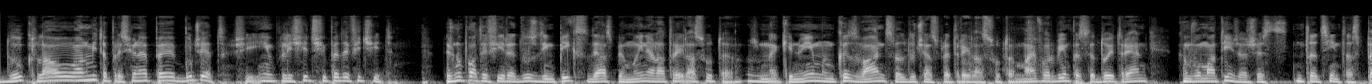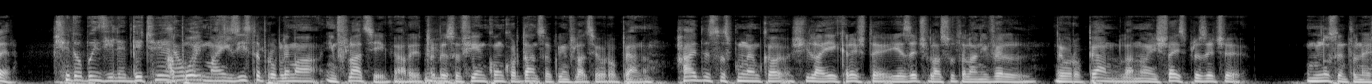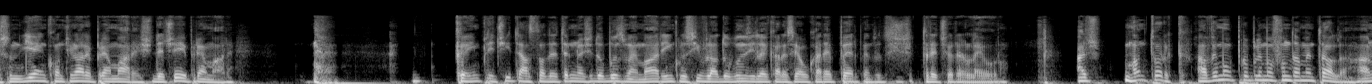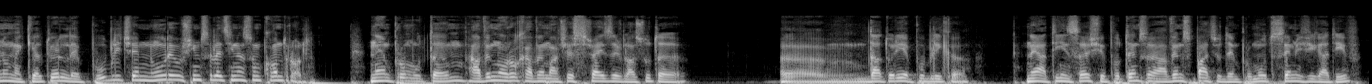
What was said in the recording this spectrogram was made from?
duc la o anumită presiune pe buget și implicit și pe deficit. Deci nu poate fi redus din pix de azi pe mâine la 3%. Ne chinuim în câțiva ani să-l ducem spre 3%. Mai vorbim peste 2-3 ani când vom atinge această țintă, sper. Și dobânzile, de ce erau Apoi mai... mai există problema inflației, care trebuie să fie în concordanță cu inflația europeană. Haideți să spunem că și la ei crește, e 10% la nivel european, la noi 16%, nu se întâlnește. E în continuare prea mare. Și de ce e prea mare? că implicit asta determină și dobânzi mai mari, inclusiv la dobânzile care se iau care per pentru trecerea la euro. Aș mă întorc. Avem o problemă fundamentală, anume cheltuielile publice nu reușim să le ținem sub control. Ne împrumutăm, avem noroc că avem acest 60% uh, datorie publică neatinsă și putem să avem spațiu de împrumut semnificativ,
